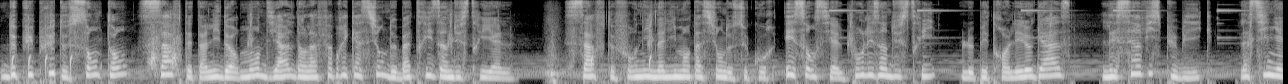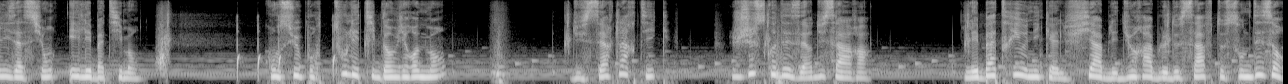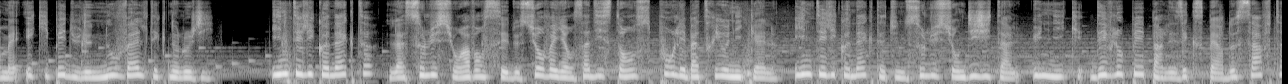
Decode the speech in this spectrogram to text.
Depuis plus de 100 ans, Saft est un leader mondial dans la fabrication de batteries industrielles. Saft fournit une alimentation de secours essentielle pour les industries, le pétrole et le gaz, les services publics, la signalisation et les bâtiments. Conçu pour tous les types d'environnements, du cercle arctique jusqu'au désert du Sahara. Les batteries au nickel fiables et durables de Saft sont désormais équipées d'une nouvelle technologie. IntelliConnect, la solution avancée de surveillance à distance pour les batteries au nickel. IntelliConnect est une solution digitale unique développée par les experts de Saft.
